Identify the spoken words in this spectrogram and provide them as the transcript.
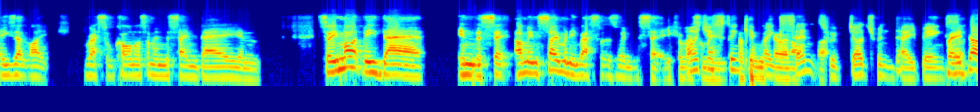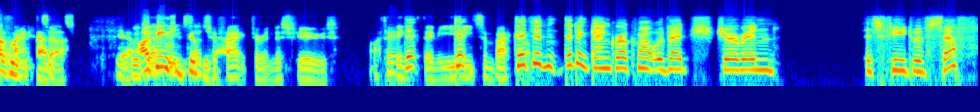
he's at like WrestleCon or something the same day, and so he might be there in the city. I mean, so many wrestlers are in the city for I just think it makes going on, sense but- with Judgment Day being But such it does a make factor. sense. yeah, With I them think being he could be such a there. factor in this feud. I think Did- then he did- needs some backup. didn't didn't gangrel come out with edge during his feud with seth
